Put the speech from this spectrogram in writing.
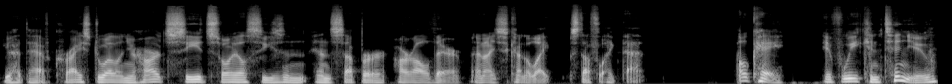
you have to have Christ dwell in your heart. Seed, soil, season, and supper are all there. And I just kind of like stuff like that. Okay, if we continue,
